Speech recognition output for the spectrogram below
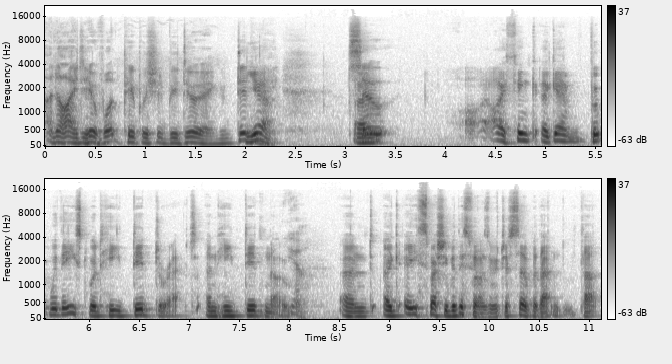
an idea of what people should be doing, didn't Yeah. he? So um, I- I think again, but with Eastwood, he did direct and he did know. yeah, And especially with this film, as we just said, with that that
